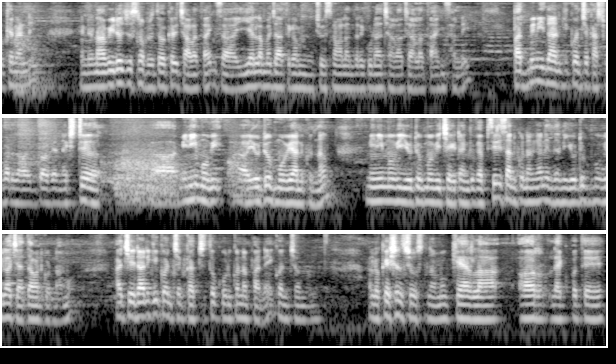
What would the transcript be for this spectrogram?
ఓకేనండి? అండ్ నా వీడియో చూసిన ప్రతి ఒక్కరికి చాలా థ్యాంక్స్ ఈ ఎల్లమ్మ జాతకం చూసిన వాళ్ళందరికీ కూడా చాలా చాలా థ్యాంక్స్ అండి. పద్మిని దానికి కొంచెం కష్టపడదాం. Next mini movie YouTube movie అనుకుందాం. మినీ మూవీ యూట్యూబ్ మూవీ చేయడానికి వెబ్ సిరీస్ అనుకున్నాను కానీ దాన్ని యూట్యూబ్ మూవీలా చేద్దాం అనుకున్నాము. అది చేయడానికి కొంచెం ఖర్చుతో కూడుకున్న పని. కొంచెం లొకేషన్స్ చూస్తున్నాము. కేరళ ఆర్ లేకపోతే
